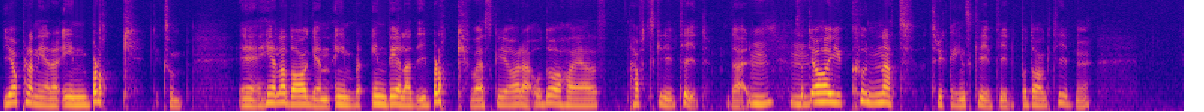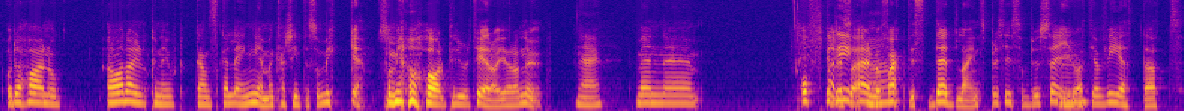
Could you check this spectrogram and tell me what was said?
jag planerar in block. Liksom eh, hela dagen indelad i block vad jag ska göra. Och då har jag haft skrivtid där. Mm, mm. Så jag har ju kunnat trycka in skrivtid på dagtid nu. Och det har jag nog, ja det har jag kunnat gjort ganska länge, men kanske inte så mycket som jag har prioriterat att göra nu. Nej. Men eh, oftare det, så är det ja. nog faktiskt deadlines, precis som du säger, mm. och att jag vet att,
